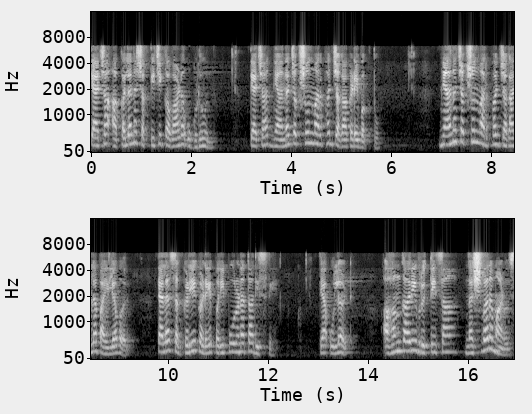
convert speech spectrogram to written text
त्याच्या आकलन शक्तीची कवाड उघडून त्याच्या ज्ञानचक्षूंमार्फत जगाकडे बघतो. ज्ञानचक्षूंमार्फत जगाला पाहिल्यावर त्याला सगळीकडे परिपूर्णता दिसते. त्या उलट अहंकारी वृत्तीचा नश्वर माणूस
